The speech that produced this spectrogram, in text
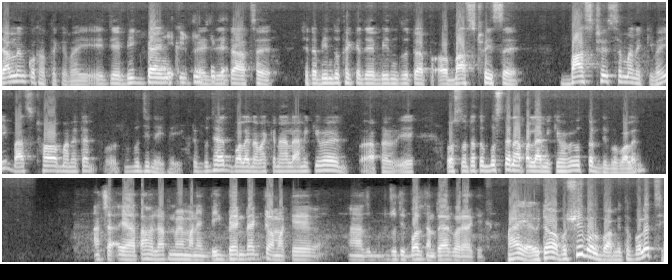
জানলেন কোথা থেকে ভাই? এই যে বিগ ব্যাং যেটা আছে সেটা বিন্দু থেকে যে বিন্দুটা বাস্ট হয়েছে বাস্ট হয়েছে মানে কি ভাই? বাস্ট হওয়া মানেটা বুঝি নাই ভাই। একটু বুঝায় বলেন আমাকে নাহলে আমি কীভাবে আপনার প্রশ্নটা তো বুঝতে না পারলে আমি কীভাবে উত্তর দিব বলেন? আচ্ছা তাহলে আপনি মানে বিগ ব্যাংটা একটু আমাকে যদি বলতেন দয়া করে আর কি। ভাই ওইটা অবশ্যই বলব আমি তো বলেছি।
